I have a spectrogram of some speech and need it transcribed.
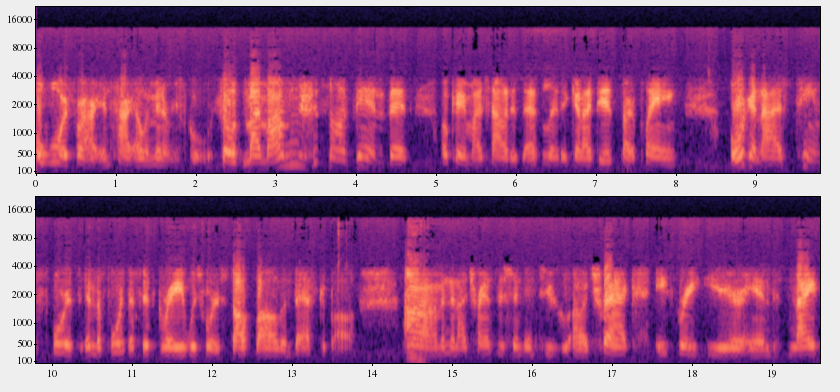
award for our entire elementary school. So, my mom saw then that okay, my child is athletic, and I did start playing organized team sports in the fourth and fifth grade, which were softball and basketball. Um, and then I transitioned into uh, track eighth grade year, and ninth,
